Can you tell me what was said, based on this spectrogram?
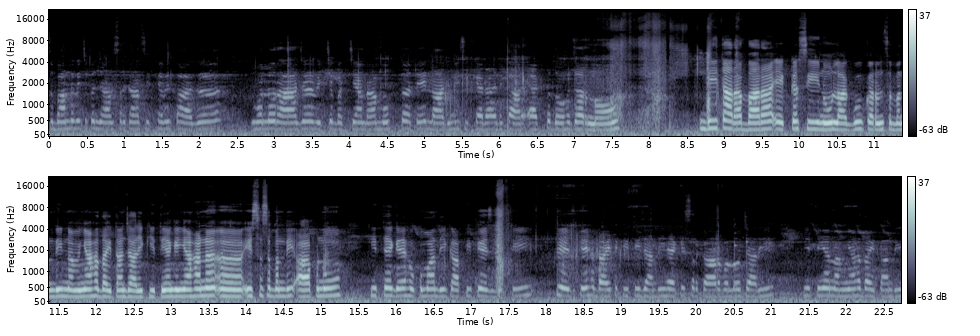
ਸਬੰਧ ਵਿੱਚ ਪੰਜਾਬ ਸਰਕਾਰ ਸਿੱਖਿਆ ਵਿਭਾਗ ਵੱਲੋਂ ਰਾਜ ਵਿੱਚ ਬੱਚਿਆਂ ਦਾ ਮੁਫਤ ਅਤੇ ਲਾਜ਼ਮੀ ਸਿੱਖਿਆ ਦਾ ਅਧਿਕਾਰ ਐਕਟ 2009 ਦੀ ਧਾਰਾ 12 ਸੀ ਨੂੰ ਲਾਗੂ ਕਰਨ ਸੰਬੰਧੀ ਨਵੀਆਂ ਹਦਾਇਤਾਂ ਜਾਰੀ ਕੀਤੀਆਂ ਗਈਆਂ ਹਨ। ਇਸ ਸੰਬੰਧੀ ਆਪ ਨੂੰ ਕੀਤੇ ਗਏ ਹੁਕਮਾਂ ਦੀ ਕਾਪੀ ਭੇਜ ਦਿੱਤੀ ਭੇਜ ਕੇ ਹਦਾਇਤ ਕੀਤੀ ਜਾਂਦੀ ਹੈ ਕਿ ਸਰਕਾਰ ਵੱਲੋਂ ਜਾਰੀ ਕੀਤੀਆਂ ਨਵੀਆਂ ਹਦਾਇਤਾਂ ਦੀ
